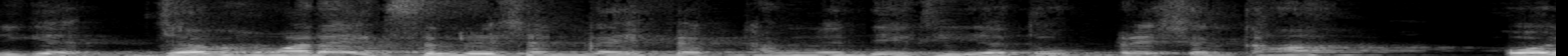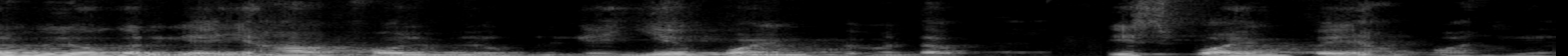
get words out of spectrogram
ठीक है? जब हमारा एक्सेलरेशन का इफ़ेक्ट हमने देख लिया तो प्रेशर कहाँ फॉल बिलो कर गया? यहाँ फॉल बिलो कर गया। ये पॉइंट पे मतलब इस पॉइंट पे यहाँ पहुँच गया।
